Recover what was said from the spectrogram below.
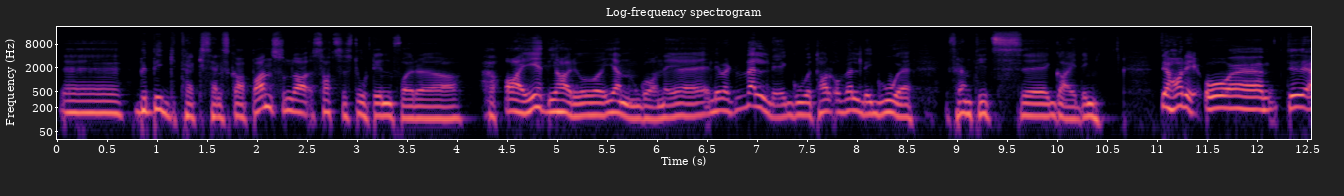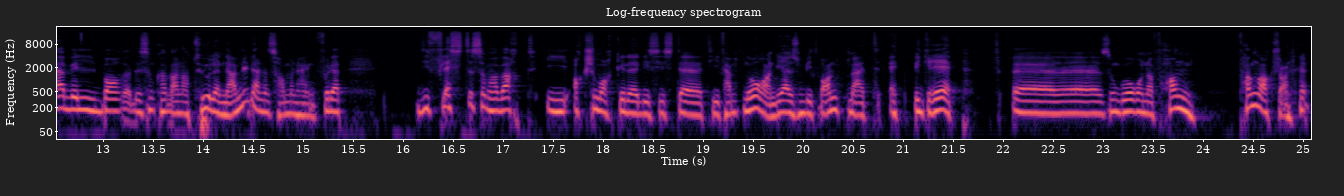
big tech-selskapene, som da satser stort innenfor AI, de har jo gjennomgående levert veldig gode tall og veldig gode fremtidsguiding. Det har de, og det er vel bare det som kan være naturlig å nevne i denne sammenheng. For de fleste som har vært i aksjemarkedet de siste 10-15 årene, de er liksom blitt vant med et, et begrep eh, som går under fang, fangaksjene.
